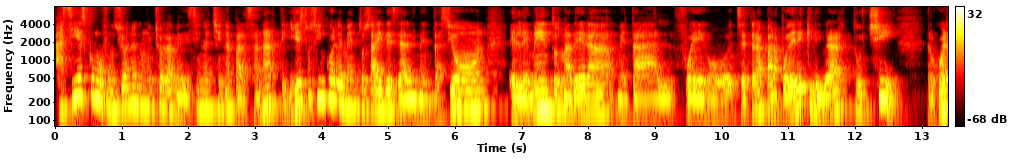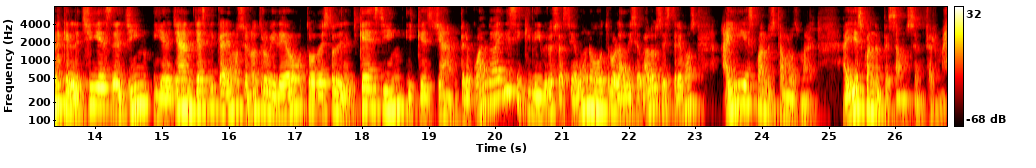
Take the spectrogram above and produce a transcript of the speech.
Así es como funciona mucho la medicina china para sanarte. Y estos cinco elementos hay desde alimentación, elementos, madera, metal, fuego, etcétera, para poder equilibrar tu chi. Recuerden que el chi es el yin y el yang. Ya explicaremos en otro video todo esto de qué es yin y qué es yang. Pero cuando hay desequilibrios hacia uno u otro lado y se va a los extremos, ahí es cuando estamos mal. Ahí es cuando empezamos a enfermar.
